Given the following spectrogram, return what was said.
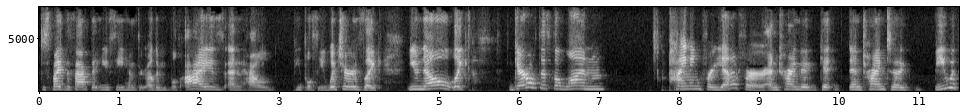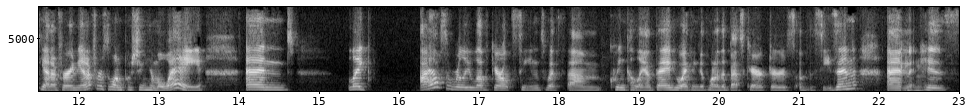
despite the fact that you see him through other people's eyes and how people see Witchers, like you know, like Geralt is the one pining for Yennefer and trying to get and trying to be with Yennefer, and Yennefer's the one pushing him away. And like I also really love Geralt's scenes with um, Queen Calanthe, who I think is one of the best characters of the season, and mm-hmm. his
